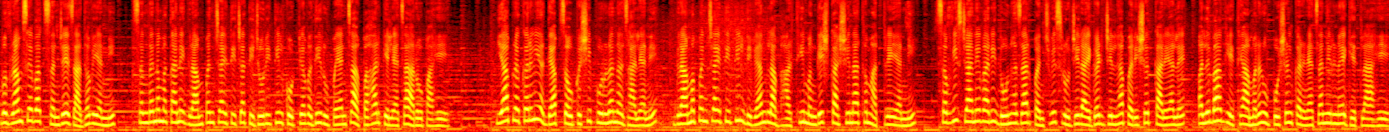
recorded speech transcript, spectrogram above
व ग्रामसेवक संजय जाधव यांनी संगनमताने ग्रामपंचायतीच्या तिजोरीतील कोट्यवधी रुपयांचा अपहार केल्याचा आरोप आहे. या प्रकरणी अद्याप चौकशी पूर्ण न झाल्याने ग्रामपंचायतीतील दिव्यांग लाभार्थी मंगेश काशीनाथ म्हात्रे यांनी सव्वीस जानेवारी दोन हजार पंचवीस रोजी रायगड जिल्हा परिषद कार्यालय अलिबाग येथे आमरण उपोषण करण्याचा निर्णय घेतला आहे.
